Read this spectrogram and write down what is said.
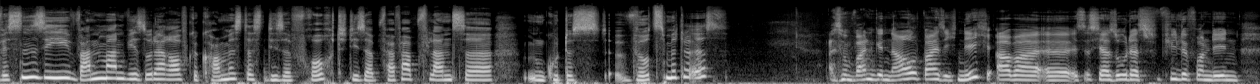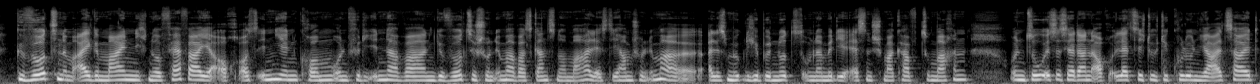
wissen Sie, wann man wieso darauf gekommen ist, dass diese Frucht dieser Pfefferpflanze ein gutes Würzmittel ist? Also wann genau, weiß ich nicht, aber äh, es ist ja so, dass viele von den Gewürzen im Allgemeinen, nicht nur Pfeffer, ja auch aus Indien kommen und für die Inder waren Gewürze schon immer was ganz Normales. Die haben schon immer äh, alles Mögliche benutzt, um damit ihr Essen schmackhaft zu machen. Und so ist es ja dann auch letztlich durch die Kolonialzeit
